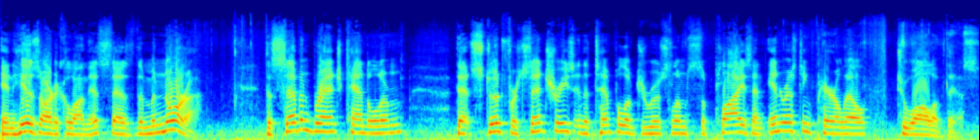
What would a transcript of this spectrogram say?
in his article on this, says the menorah, the seven branch candelabrum that stood for centuries in the Temple of Jerusalem, supplies an interesting parallel to all of this.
